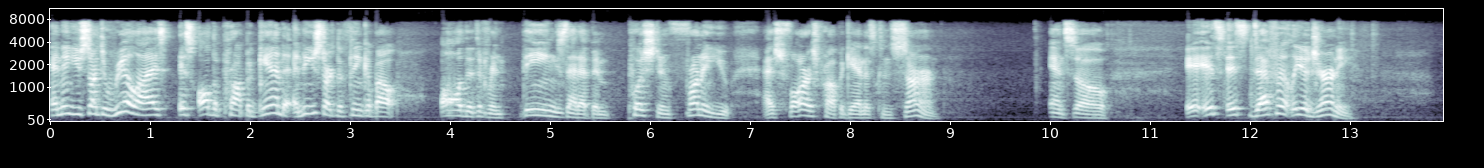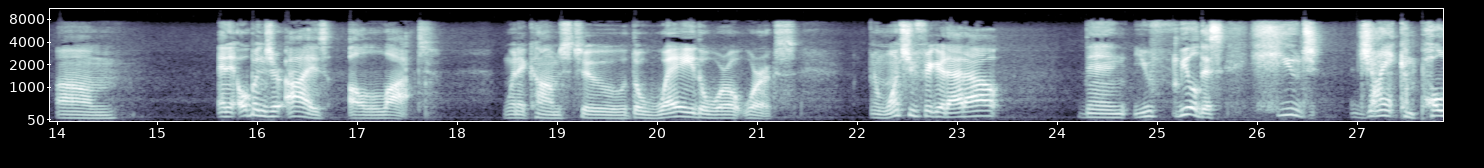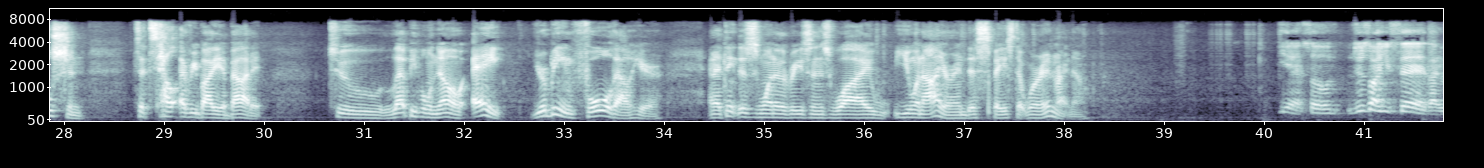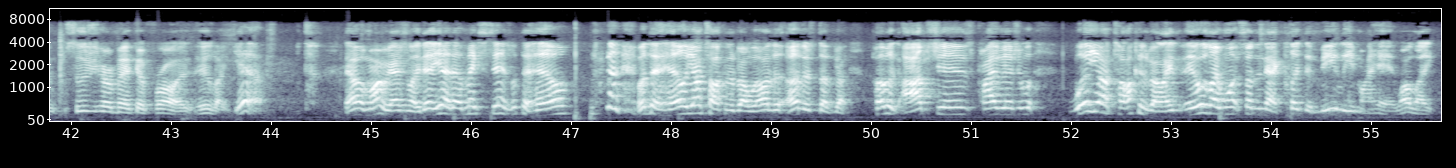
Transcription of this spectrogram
And then you start to realize it's all the propaganda, and then you start to think about all the different things that have been pushed in front of you as far as propaganda is concerned. And so it's it's definitely a journey. Um and it opens your eyes a lot when it comes to the way the world works. And once you figure that out, then you feel this huge, giant compulsion to tell everybody about it, to let people know, hey, you're being fooled out here. And I think this is one of the reasons why you and I are in this space that we're in right now. Yeah, so just like you said, like as soon as you heard Medicare for all, it was like, yeah, that was my reaction. Like that, yeah, that makes sense. What the hell? what the hell y'all talking about with all the other stuff? Y'all? Public options, private. What, y'all talking about? Like it was like one, something that clicked immediately in my head. While like,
